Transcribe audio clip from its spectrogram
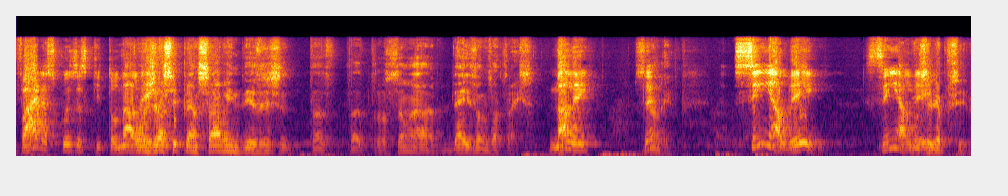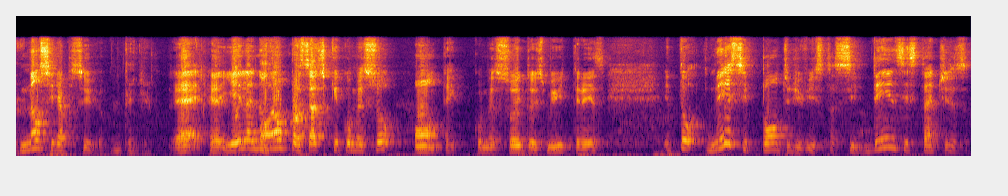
várias coisas que estão na então, lei. já se pensava em desestatização há 10 anos atrás. Na lei. Certo? Na lei. Sem a lei, sem a lei. Não seria possível. Não seria possível. Entendi. É, é e ele não Bom, é um processo que começou ontem, começou em 2013. Então, nesse ponto de vista, se desestatiza,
